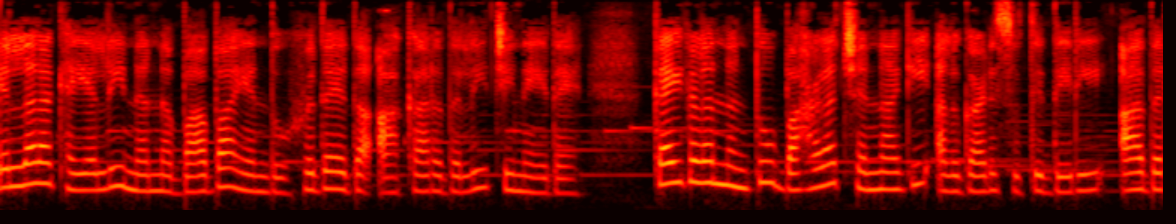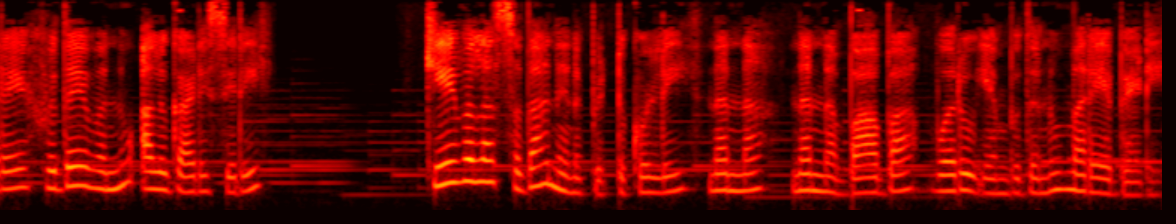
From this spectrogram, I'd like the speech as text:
ಎಲ್ಲರ ಕೈಯಲ್ಲಿ ನನ್ನ ಬಾಬಾ ಎಂದು ಹೃದಯದ ಆಕಾರದಲ್ಲಿ ಚಿಹ್ನೆ ಇದೆ. ಕೈಗಳನ್ನಂತೂ ಬಹಳ ಚೆನ್ನಾಗಿ ಅಲುಗಾಡಿಸುತ್ತಿದ್ದೀರಿ, ಆದರೆ ಹೃದಯವನ್ನು ಅಲುಗಾಡಿಸಿರಿ. ಕೇವಲ ಸದಾ ನೆನಪಿಟ್ಟುಕೊಳ್ಳಿ, ನನ್ನ ನನ್ನ ಬಾಬಾ ವರು ಎಂಬುದನ್ನು ಮರೆಯಬೇಡಿ.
